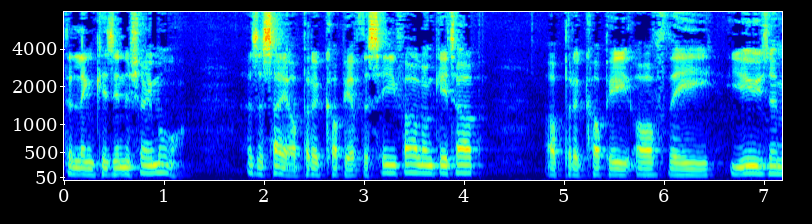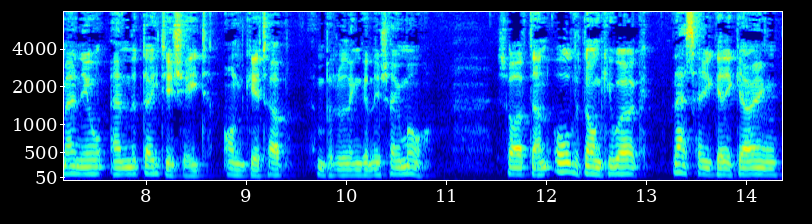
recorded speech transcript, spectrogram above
the link is in the show more. As I say, I'll put a copy of the C file on GitHub. I'll put a copy of the user manual and the datasheet on GitHub and put a link in the show more. So I've done all the donkey work. That's how you get it going.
